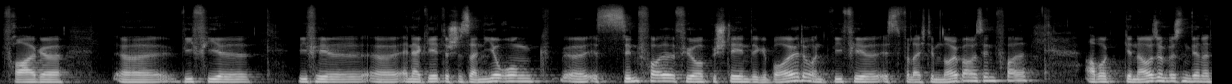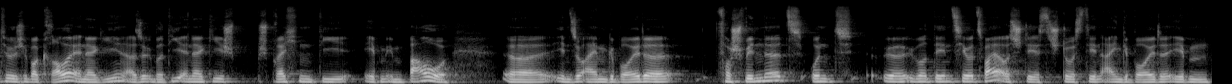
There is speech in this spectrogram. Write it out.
Frage, äh, wie viel, wie viel äh, energetische Sanierung äh, ist sinnvoll für bestehende Gebäude und wie viel ist vielleicht im Neubau sinnvoll. Aber genauso müssen wir natürlich über graue Energien, also über die Energie sprechen, die eben im Bau äh, in so einem Gebäude verschwindet und äh, über den CO2-Ausstoß, den ein Gebäude eben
